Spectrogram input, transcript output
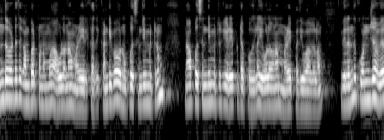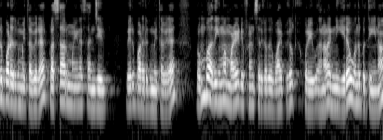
அந்த வருடத்தை கம்பேர் பண்ணும்போது அவ்வளோனா மழை இருக்காது. கண்டிப்பாக ஒரு முப்பது சென்டிமீட்டரும் நாற்பது சென்டிமீட்டருக்கு இடைப்பட்ட பகுதியில் எவ்வளோனா மழை பதிவாகலாம். இதுலேருந்து கொஞ்சம் வேறுபாடு இருக்குமே தவிர ப்ளஸ் ஆர் மைனஸ் அஞ்சு வேறுபாடு இருக்குமே தவிர ரொம்ப அதிகமாக மழை டிஃப்ரென்ஸ் இருக்கிறது வாய்ப்புகள் குறைவு. அதனால் இன்றைக்கி இரவு வந்து பார்த்திங்கன்னா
